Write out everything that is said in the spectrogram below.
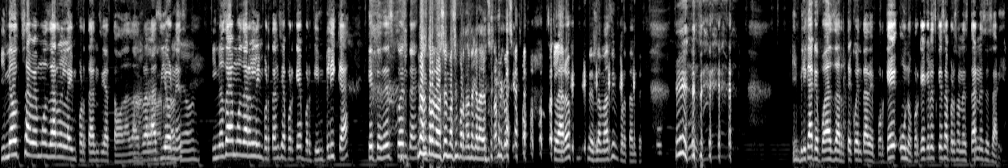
Y no sabemos darle la importancia a todas las relaciones. relación. Y no sabemos darle la importancia, ¿por qué? Porque implica que te des cuenta. que- Nuestra relación es más importante que la de tus amigos. claro, es lo más importante. Implica que puedas darte cuenta de por qué, uno, por qué crees que esa persona es tan necesaria.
